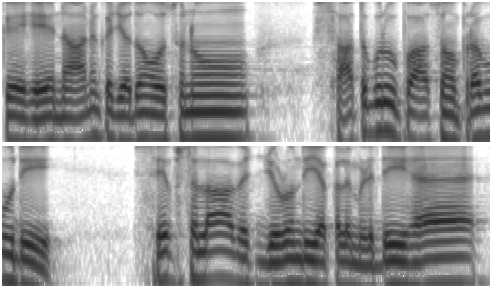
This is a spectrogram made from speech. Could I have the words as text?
ਕਿ हे ਨਾਨਕ, ਜਦੋਂ ਉਸ ਨੂੰ ਸਤਿਗੁਰੂ ਪਾਸੋਂ ਪ੍ਰਭੂ ਦੀ ਸਿਫਤ ਸਲਾਹ ਵਿੱਚ ਜੁੜਨ ਦੀ ਅਕਲ ਮਿਲਦੀ ਹੈ,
